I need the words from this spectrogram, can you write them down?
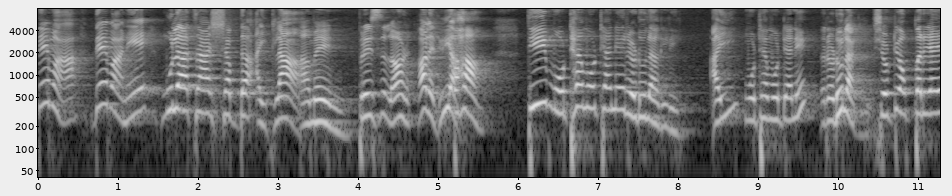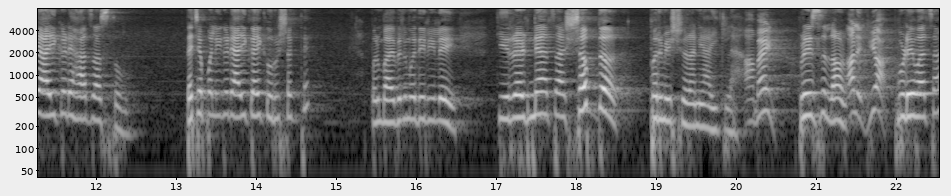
तेव्हा देवाने मुलाचा शब्द ऐकला. Amen praise Lord. पहा ती मोठ्या मोठ्याने रडू लागली. आई मोठ्या मोठ्याने रडू लागली. शेवटी पर्याय आईकडे हाच असतो. त्याच्या पलीकडे आई काय करू शकते? पण बायबलमध्ये लिहिलंय की रडण्याचा शब्द परमेश्वराने ऐकला. आमेन प्रेस लॉर्ड पुढे वाचा.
